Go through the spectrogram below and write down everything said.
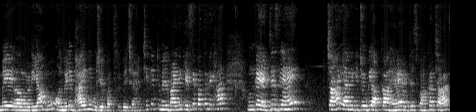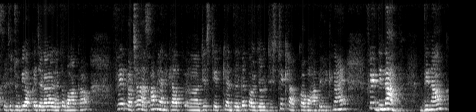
मैं रिया हूँ और मेरे भाई ने मुझे पत्र भेजा है ठीक है? तो मेरे भाई ने कैसे पत्र लिखा? है उनका एड्रेस दिया है चार यानी कि जो भी आपका है एड्रेस वहाँ का चार जो भी आपका जगह रहता है वहाँ का। फिर कक्षा असम यानी कि आप जिस स्टेट के अंतर्गत और जो डिस्ट्रिक्ट है आपका, वहाँ पे लिखना है। फिर दिनांक। दिनांक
